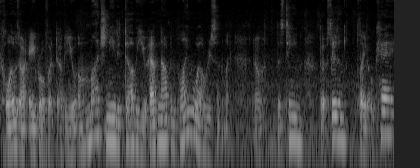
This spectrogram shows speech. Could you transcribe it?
close out April with a W, a much needed W. Have not been playing well recently. You know, this team, the season, played okay,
